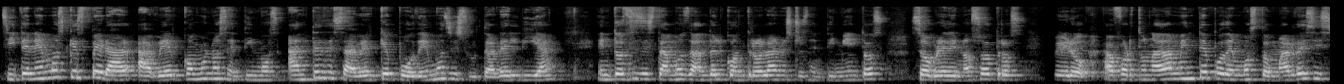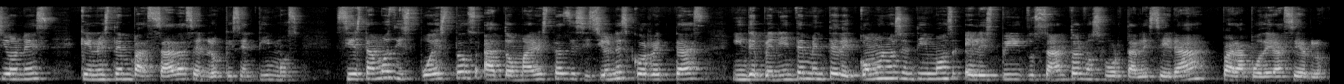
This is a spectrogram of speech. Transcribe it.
Si tenemos que esperar a ver cómo nos sentimos antes de saber que podemos disfrutar del día, entonces estamos dando el control a nuestros sentimientos sobre de nosotros. Pero afortunadamente podemos tomar decisiones que no estén basadas en lo que sentimos. Si estamos dispuestos a tomar estas decisiones correctas, independientemente de cómo nos sentimos, el Espíritu Santo nos fortalecerá para poder hacerlo.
